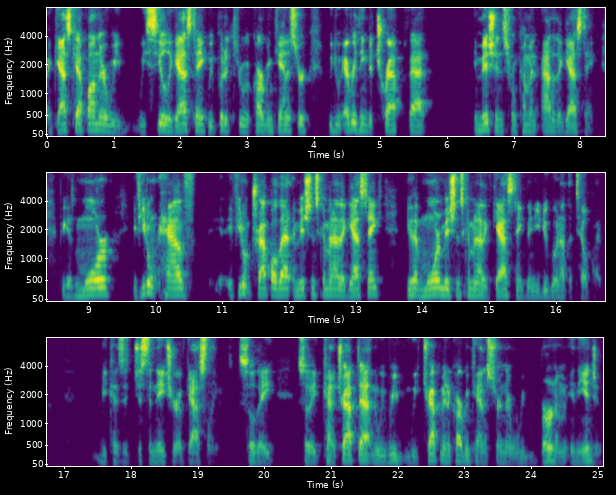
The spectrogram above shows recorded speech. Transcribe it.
a gas cap on there. We we seal the gas tank. We put it through a carbon canister. We do everything to trap that emissions from coming out of the gas tank because more if you don't have if you don't trap all that emissions coming out of the gas tank you have more emissions coming out of the gas tank than you do going out the tailpipe because it's just the nature of gasoline so they so they kind of trap that and we re, we trap them in a carbon canister and then we burn them in the engine.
